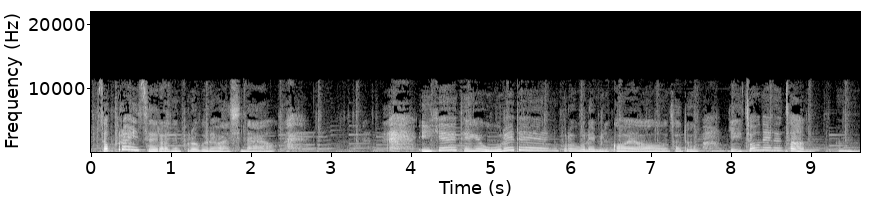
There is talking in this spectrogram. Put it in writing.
서프라이즈라는 프로그램 아시나요? 이게 되게 오래된 프로그램일 거예요. 저도 예전에는 참, 음,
